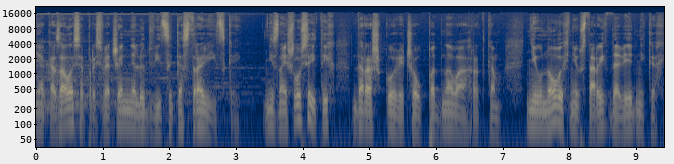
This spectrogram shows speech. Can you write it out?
не аказалася прысвячэння людвіцы кастравіцкай не знайшлося і тых даражковічаў пад наваградкам, ні ў новых, ні ў старых даведніках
